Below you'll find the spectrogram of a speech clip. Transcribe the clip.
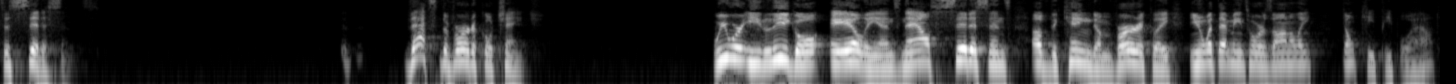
to citizens. That's the vertical change. We were illegal aliens, now citizens of the kingdom vertically. You know what that means horizontally? Don't keep people out.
